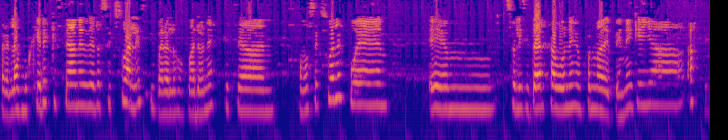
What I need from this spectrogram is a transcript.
Para las mujeres que sean heterosexuales y para los varones que sean homosexuales pueden em, solicitar jabones en forma de pene que ella hace.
